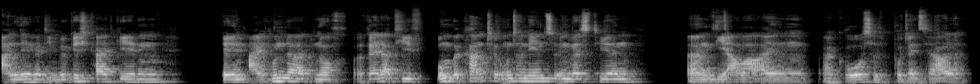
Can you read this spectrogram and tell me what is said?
Anleger die Möglichkeit geben, in 100 noch relativ unbekannte Unternehmen zu investieren, ähm, die aber ein äh, großes Potenzial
